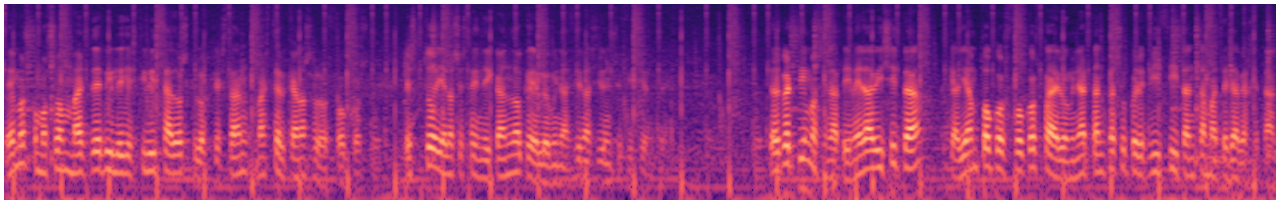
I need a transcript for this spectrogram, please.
vemos como son más débiles y estilizados que los que están más cercanos a los focos. Esto ya nos está indicando que la iluminación ha sido insuficiente. Ya advertimos en la primera visita que habían pocos focos para iluminar tanta superficie y tanta materia vegetal.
